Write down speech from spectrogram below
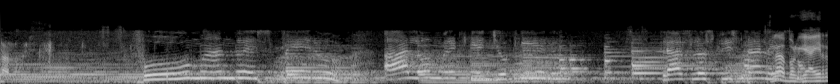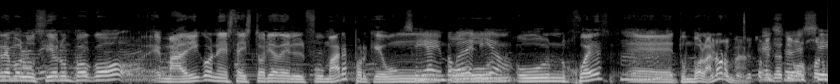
No lo es. Fumando espero al hombre quien yo quiero. Tras los cristales. Claro, porque hay revolución un poco en Madrid con esta historia del fumar, porque un, Sí, hay un poco de lío. un juez eh, tumbó la norma. Eso es, sí.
